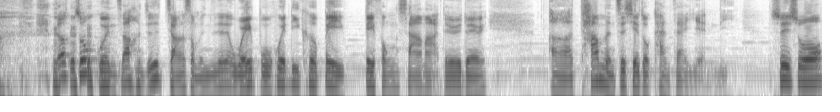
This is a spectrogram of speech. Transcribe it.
然后中国你知道就是讲什么，你的微博会立刻被被封杀嘛，对不对？呃，他们这些都看在眼里，所以说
